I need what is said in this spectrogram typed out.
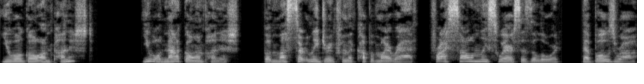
you will go unpunished? You will not go unpunished, but must certainly drink from the cup of my wrath. For I solemnly swear, says the Lord, that Bozrah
